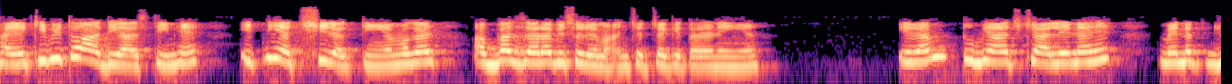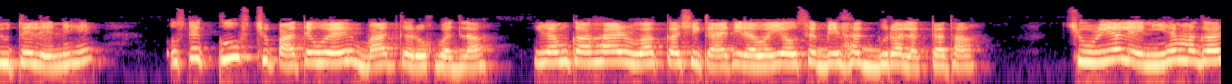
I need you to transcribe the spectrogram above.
حیا کی بھی تو آدھی آستین ہے۔ اتنی اچھی لگتی ہیں، مگر ابا ذرا بھی سلیمان چچا کی طرح نہیں ہے ارم، تمہیں آج کیا لینا ہے؟ میں نے جوتے لینے ہیں۔ اس نے کوف چھپاتے ہوئے بات کا رخ بدلا۔ ارم کا ہر وقت کا شکایتی رویہ اسے بے حد برا لگتا تھا۔ چوڑیاں لینی ہے مگر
